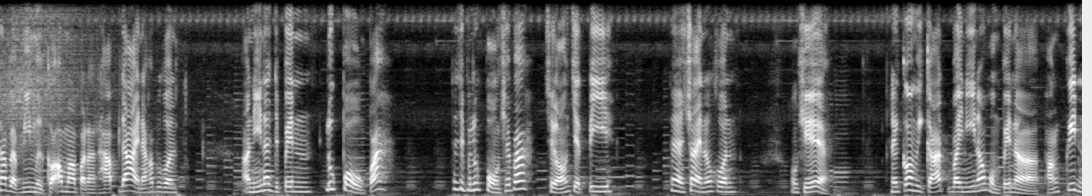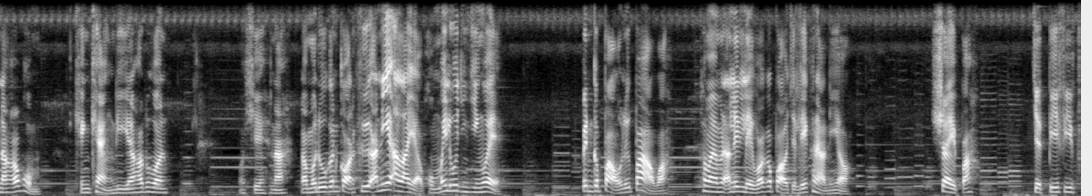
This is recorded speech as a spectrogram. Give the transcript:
ถ้าแบบมีหมึกก็เอามาประทับได้นะครับทุกคน อันนี้น่าจะเป็นลูกโป่งปะน่าจะเป็นลูกโป่งใช่ปะฉลองเจ็ดปีน่าใช่นะทุกคน โอเค แล้วก็มีการ์ดใบนี้นะผมเป็นเอ่อพังกินนะครับผม แข็งๆดีนะครับทุกคน โอเคนะ เรามาดูกันก่อนคืออันนี้อะไรอะ ผมไม่รู้จริงๆเว้ย เป็นกระเป๋าหรือเปล่าวะ ทำไมมันอันเล็กๆว่ากระเป๋าจะเล็กขนาดนี้หรอ ใช่ปะเจ็ดปีฟรีไฟ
